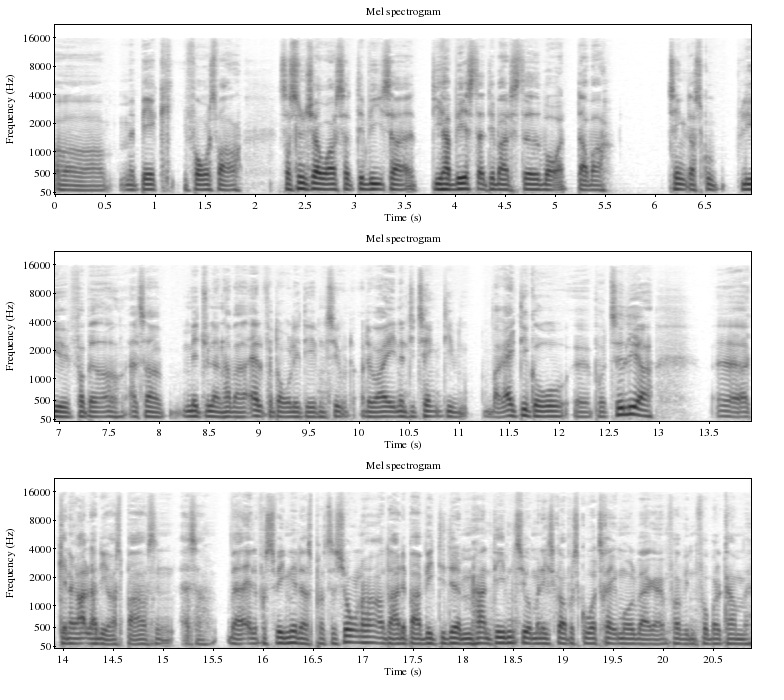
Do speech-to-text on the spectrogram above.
og med Bæk i forsvaret, så synes jeg jo også, at det viser, at de har vidst, at det var et sted, hvor der var ting, der skulle blive forbedret. Altså, Midtjylland har været alt for dårligt defensivt, og det var en af de ting, de var rigtig gode øh, på tidligere. Øh, og generelt har de også bare sådan, altså, været alt for svingende i deres præstationer, og der er det bare vigtigt, at man har en defensiv, og man ikke skal op og score tre mål hver gang for at vinde fodboldkampe.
